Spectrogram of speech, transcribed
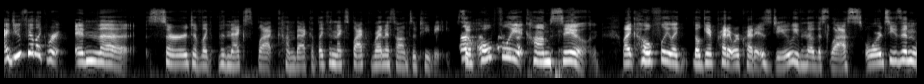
I do feel like we're in the surge of like the next black comeback of like the next black renaissance of TV. So hopefully it comes soon. Like hopefully like they'll give credit where credit is due, even though this last award season,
